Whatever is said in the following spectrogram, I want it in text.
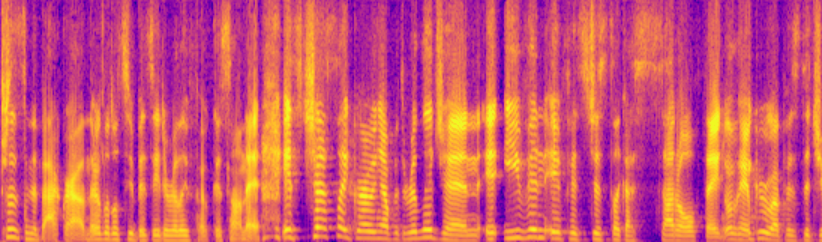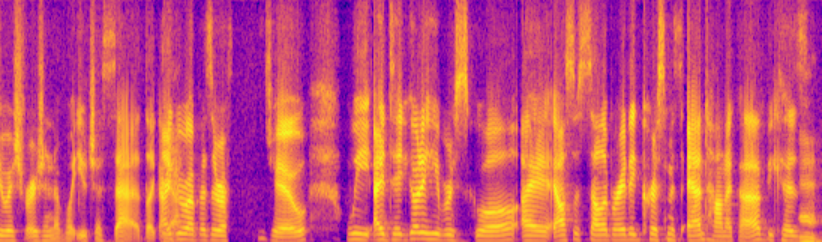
It's in the background. They're a little too busy to really focus on it. It's just like growing up with religion, it, even if it's just like a subtle thing. Okay, I grew up as the Jewish version of what you just said. Like yeah. I grew up as a Jew. We I did go to Hebrew school. I also celebrated Christmas and Hanukkah because mm.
